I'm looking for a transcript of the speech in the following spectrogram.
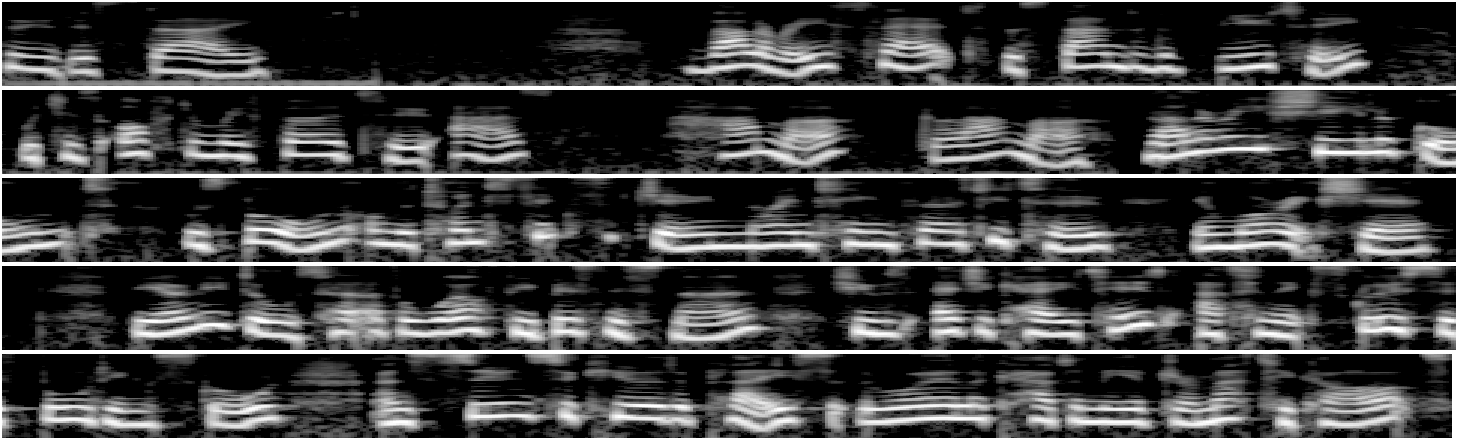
to this day. Valerie set the standard of beauty, which is often referred to as Hammer glamour. Valerie Sheila Gaunt was born on the 26th of June 1932 in Warwickshire the only daughter of a wealthy businessman, she was educated at an exclusive boarding school and soon secured a place at the Royal Academy of Dramatic Art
